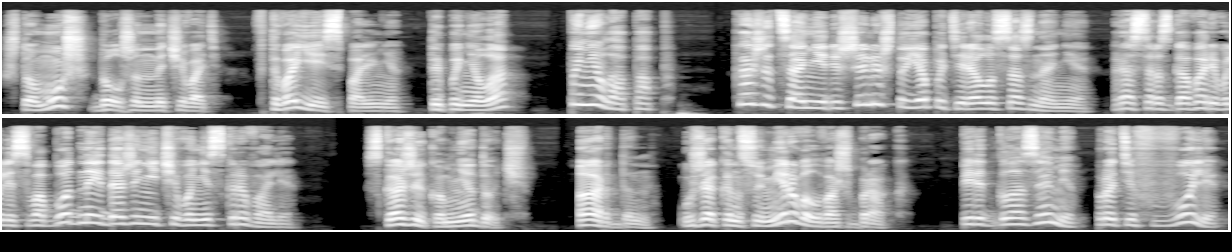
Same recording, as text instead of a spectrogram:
что муж должен ночевать в твоей спальне. Ты поняла? Поняла, пап. Кажется, они решили, что я потеряла сознание, раз разговаривали свободно и даже ничего не скрывали. «Скажи-ка мне, дочь, Арден уже консумировал ваш брак?» Перед глазами, против воли,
